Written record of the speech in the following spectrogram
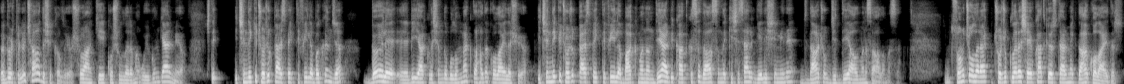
Öbür türlü çağ dışı kalıyor. Şu anki koşullarıma uygun gelmiyor. İşte içindeki çocuk perspektifiyle bakınca böyle e, bir yaklaşımda bulunmak daha da kolaylaşıyor. İçindeki çocuk perspektifiyle bakmanın diğer bir katkısı da aslında kişisel gelişimini daha çok ciddiye almanı sağlaması. Sonuç olarak çocuklara şefkat göstermek daha kolaydır.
